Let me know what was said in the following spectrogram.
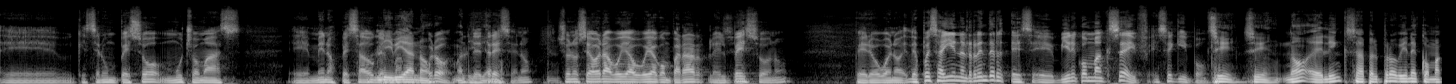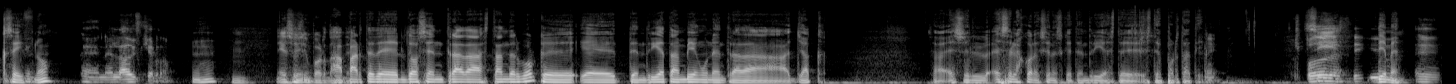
eh, que ser un peso mucho más... eh, menos pesado que Liviano, el Pro, más el de liviano. 13, ¿no? Yo no sé, ahora voy a, voy a comparar el peso, ¿no? Pero bueno, después ahí en el render es, eh, viene con MagSafe, ese equipo. Sí, sí, ¿no? El Lynx Apple Pro viene con MagSafe, ¿no? En el lado izquierdo. Mm, Eso es importante. Aparte de dos entradas Thunderbolt, que eh, tendría también una entrada jack. O sea, es el- esas son las conexiones que tendría este, este portátil. Sí. Puedo Sí, decir dime. eh,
